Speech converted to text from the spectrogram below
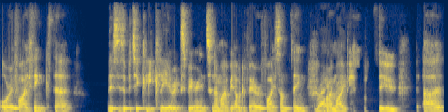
or if I think that this is a particularly clear experience and I might be able to verify something, Right, or I might be able to uh,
